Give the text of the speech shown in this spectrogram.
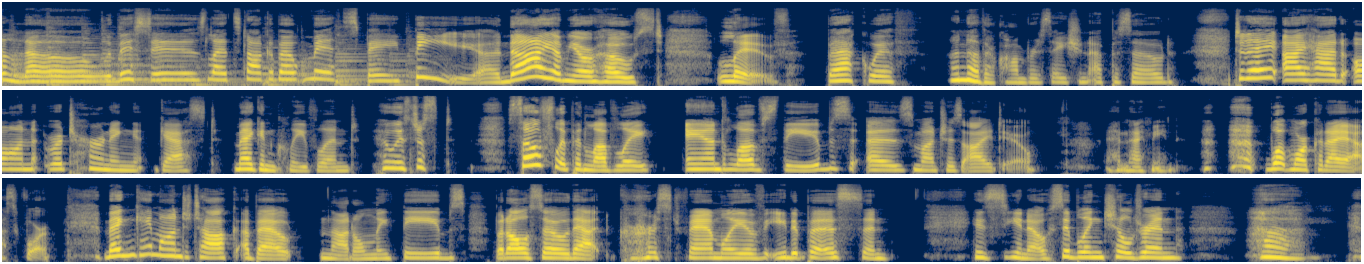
Hello, this is Let's Talk About Myths, baby, and I am your host, Liv, back with another conversation episode. Today I had on returning guest Meagan Cleveland, who is just so flippin' lovely and loves Thebes as much as I do. And I mean, what more could I ask for? Meagan came on to talk about not only Thebes, but also that cursed family of Oedipus and his, you know, sibling children.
